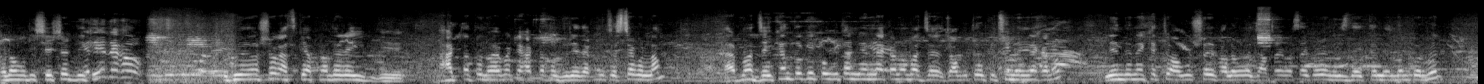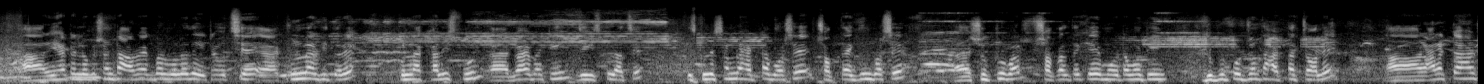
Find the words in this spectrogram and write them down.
মোটামুটি শেষের দিকে। প্রিয় দর্শক আজকে আপনাদের এই হাটটা তো নয়াবাটি হাটটা তো ঘুরে দেখানোর চেষ্টা করলাম। আপনার যেখান থেকে কবুতর নেন না কেন বা যাবতীয় কিছু নেন না কেন লেনদেনের ক্ষেত্রে অবশ্যই ভালোভাবে যাচাই বাছাই করে নিজ দায়িত্বে লেনদেন করবেন। আর এই হাটের লোকেশনটা আরও একবার বলে দেয় এটা হচ্ছে খুলনার ভিতরে খুলনা খালিশপুর নয়াবাটি যে স্কুল আছে। স্কুলের সামনে হাটটা বসে সপ্তাহে একদিন বসে শুক্রবার সকাল থেকে মোটামুটি দুপুর পর্যন্ত হাটটা চলে। আর আরেকটা হাট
